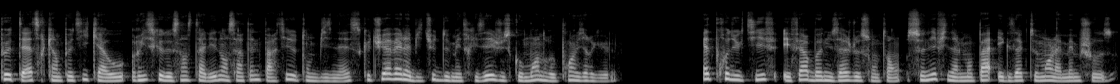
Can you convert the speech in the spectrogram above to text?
Peut-être qu'un petit chaos risque de s'installer dans certaines parties de ton business que tu avais l'habitude de maîtriser jusqu'au moindre point virgule. Être productif et faire bon usage de son temps, ce n'est finalement pas exactement la même chose.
